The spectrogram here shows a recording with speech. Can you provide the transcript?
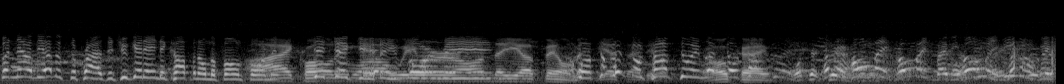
But now the other surprise, did you get Andy Kaufman on the phone for me? I called did him get while him we for me? on the uh, film. Well, come, Yes, let's go talk to him. Let's Okay. go talk to him. Come here, hold me, hold me, baby, hold me. Come on, baby.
